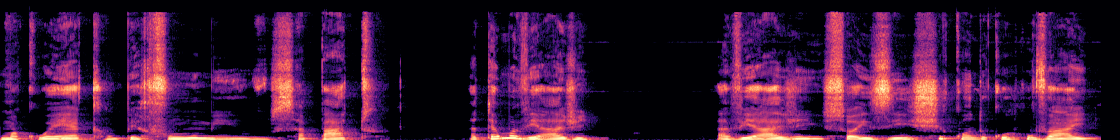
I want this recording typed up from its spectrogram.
Uma cueca, um perfume, um sapato, até uma viagem. A viagem só existe quando o corpo vai.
